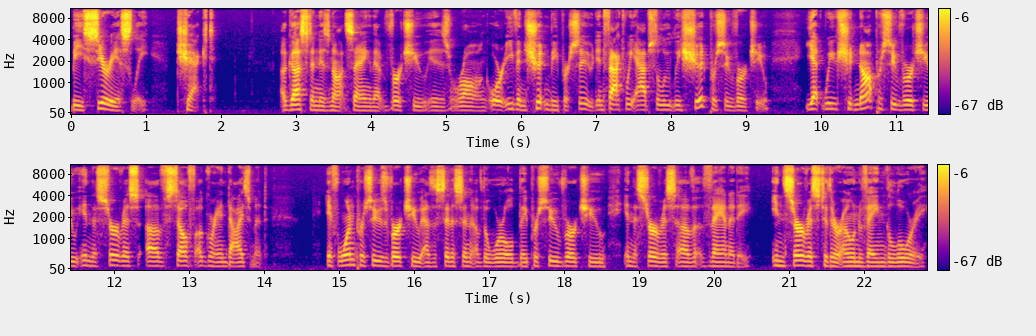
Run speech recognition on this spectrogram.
be seriously checked. Augustine is not saying that virtue is wrong or even shouldn't be pursued. In fact, we absolutely should pursue virtue. Yet we should not pursue virtue in the service of self aggrandizement. If one pursues virtue as a citizen of the world, they pursue virtue in the service of vanity, in service to their own vainglory.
